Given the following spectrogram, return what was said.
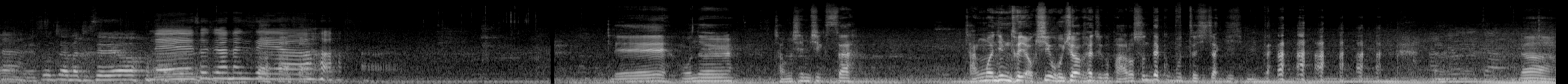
네, 소주 하나 주세요. 네, 소주 하나 주세요. 네, 오늘 점심 식사 장모님도 역시 오셔가지고 바로 순대국부터 시작이십니다. 야,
